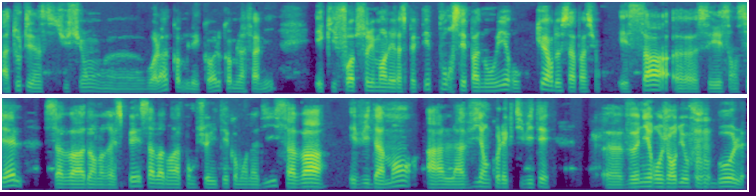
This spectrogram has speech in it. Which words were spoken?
à toutes les institutions, euh, voilà, comme l'école, comme la famille, et qu'il faut absolument les respecter pour s'épanouir au cœur de sa passion. Et ça, euh, c'est essentiel. Ça va dans le respect, ça va dans la ponctualité, comme on a dit, ça va évidemment à la vie en collectivité. Euh, venir aujourd'hui au mmh. football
